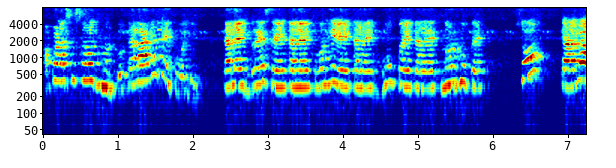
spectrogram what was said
आपण असं सहज म्हणतो त्याला आहे ना एक वही? त्याला एक ड्रेस आहे त्याला एक वही आहे त्याला एक बुक आहे त्याला एक नोटबुक आहे. सो त्याला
